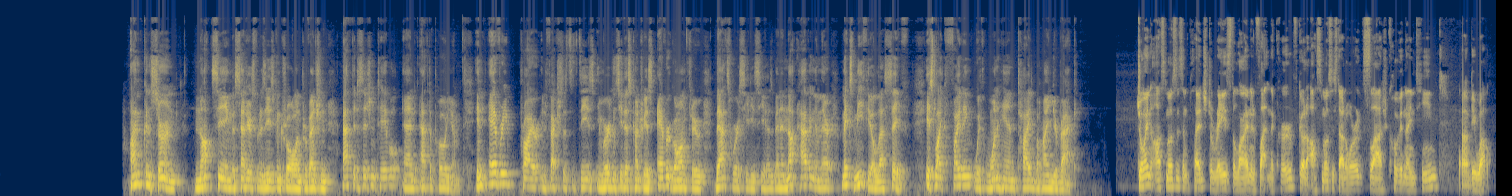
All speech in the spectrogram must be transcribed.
I'm concerned not seeing the Centers for Disease Control and Prevention at the decision table and at the podium. In every prior infectious disease emergency this country has ever gone through, that's where CDC has been. And not having them there makes me feel less safe. It's like fighting with one hand tied behind your back. Join Osmosis and pledge to raise the line and flatten the curve. Go to osmosis.org slash COVID-19. Uh, be well.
